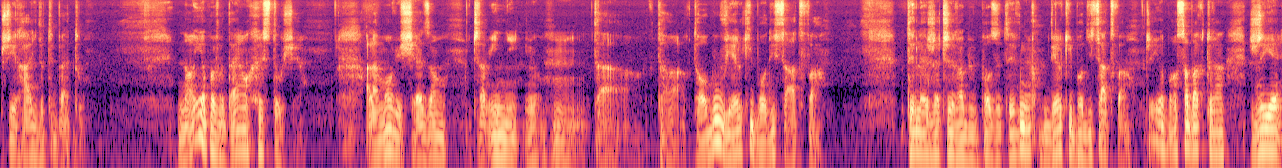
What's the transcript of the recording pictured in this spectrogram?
przyjechali do Tybetu. No i opowiadają o Chrystusie. A lamowie siedzą, czy tam inni, hmm, tak, tak, to był wielki bodhisattva. Tyle rzeczy robił pozytywnych, wielki bodhisattva, czyli osoba, która żyje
